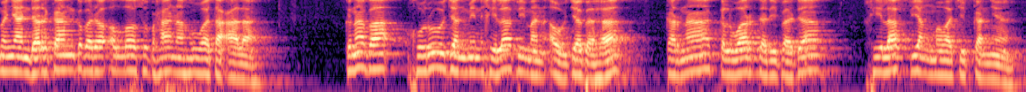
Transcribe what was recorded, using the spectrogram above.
menyandarkan kepada Allah Subhanahu wa taala. Kenapa khurujan min khilafi man aujabaha? Karena keluar daripada khilaf yang mewajibkannya.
